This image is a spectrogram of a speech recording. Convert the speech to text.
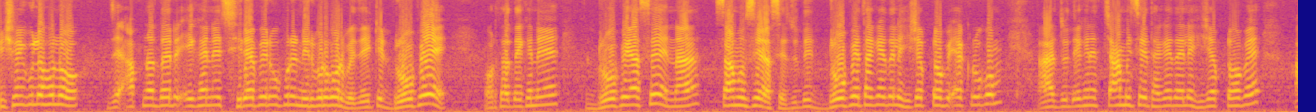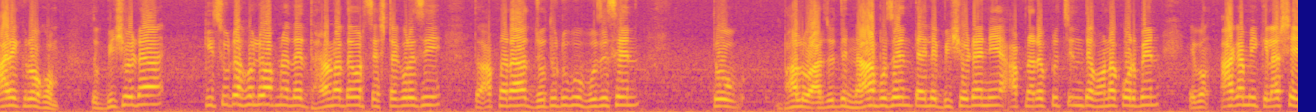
বিষয়গুলো হলো যে আপনাদের এখানে সিরাপের উপরে নির্ভর করবে যে এটি ড্রপে অর্থাৎ এখানে ড্রপে আছে না চামচে আছে। যদি ড্রপে থাকে, তাহলে হিসাবটা হবে একরকম। আর যদি এখানে চামিচে থাকে, তাহলে হিসাবটা হবে আরেক রকম। তো বিষয়টা কিছুটা হলেও আপনাদের ধারণা দেওয়ার চেষ্টা করেছি। তো আপনারা যতটুকু বুঝেছেন, তো ভালো। আর যদি না বোঝেন, তাহলে বিষয়টা নিয়ে আপনারা একটু চিন্তা ভাবনা করবেন এবং আগামী ক্লাসে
